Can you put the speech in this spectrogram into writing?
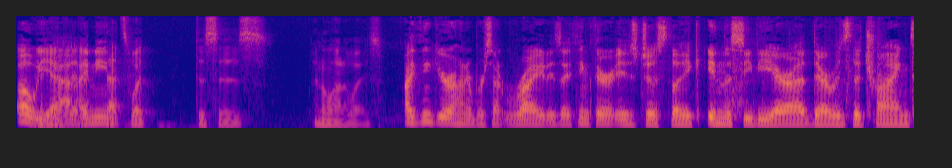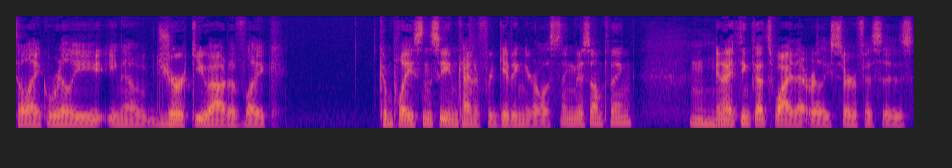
Oh, I yeah. that- I mean, that's what this is in a lot of ways. I think you're 100% right. Is I think there is just like in the CD era, there was the trying to like really, you know, jerk you out of like complacency and kind of forgetting you're listening to something. And I think that's why that really surfaces.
